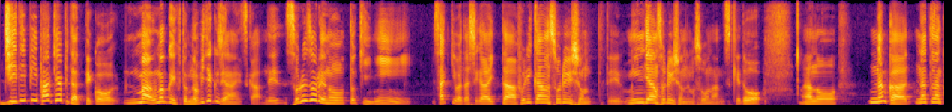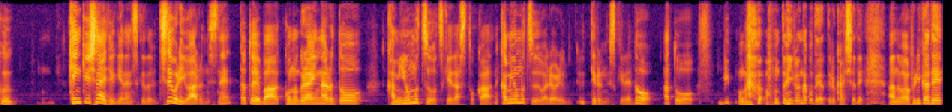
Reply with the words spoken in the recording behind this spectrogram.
GDP パーキャピタってこう、まあ、うまくいくと伸びていくじゃないですか。で、それぞれの時に、さっき私が言ったアフリカンソリューションって言って、インディアンソリューションでもそうなんですけど、あの、なんか、なんとなく研究しないといけないんですけど、セオリーはあるんですね。例えば、このぐらいになると、紙おむつを付け出すとか、紙おむつ我々売ってるんですけれど、あと、本当にいろんなことやってる会社で、あの、アフリカで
